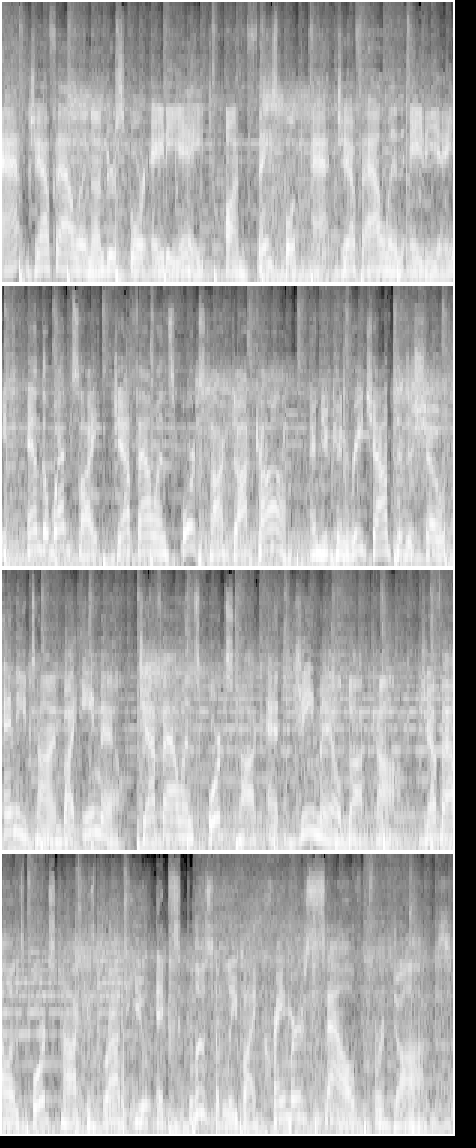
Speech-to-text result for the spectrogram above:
at Jeff Allen underscore 88, on Facebook at Jeff Allen 88, and the website jeffallensportstalk.com. And you can reach out to the show anytime by email, jeffallensportstalk at gmail.com. Jeff Allen Sports Talk is brought to you exclusively by Kramer's Salve for Dogs.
